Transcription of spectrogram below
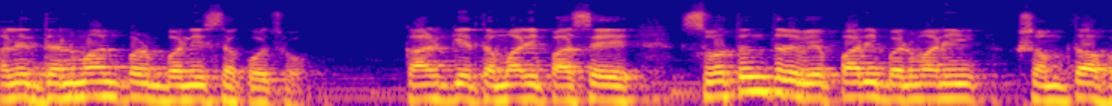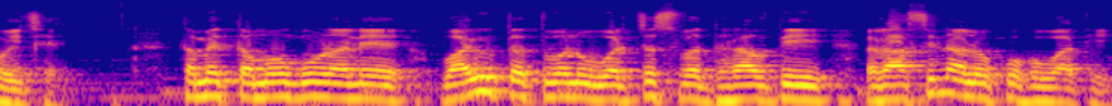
અને ધનવાન પણ બની શકો છો. કારણ કે તમારી પાસે સ્વતંત્ર વેપારી બનવાની ક્ષમતા હોય છે. તમે તમોગુણ અને વાયુ તત્વનું વર્ચસ્વ ધરાવતી રાશિના લોકો હોવાથી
